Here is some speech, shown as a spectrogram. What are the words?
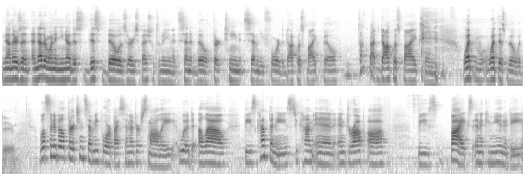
Now, there's a- another one, and you know, this, this bill is very special to me, and it's Senate Bill 1374, the dockless bike bill. Talk about dockless bikes and what, what this bill would do. Well, Senate Bill 1374 by Senator Smalley would allow these companies to come in and drop off these bikes in a community.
